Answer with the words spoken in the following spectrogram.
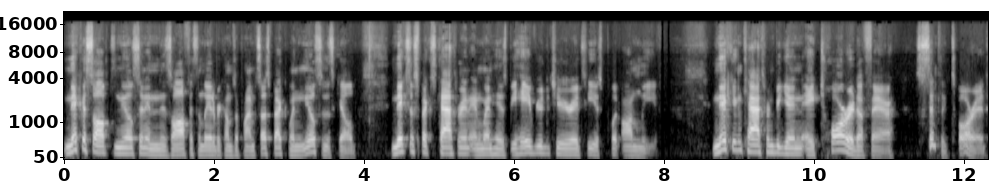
Nick assaults Nielsen in his office and later becomes a prime suspect when Nielsen is killed. Nick suspects Catherine, and when his behavior deteriorates, he is put on leave. Nick and Catherine begin a torrid affair, simply torrid,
